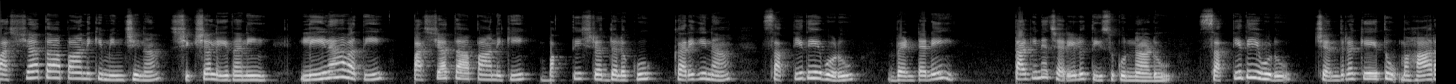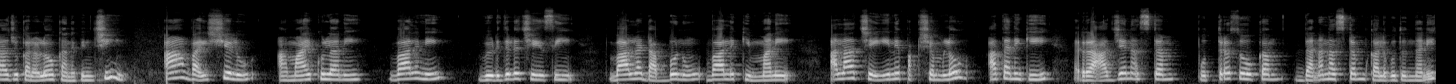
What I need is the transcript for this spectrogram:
పశ్చాత్తాపానికి మించిన శిక్ష లేదని లీలావతి పశ్చాత్తాపానికి భక్తి శ్రద్ధలకు కరిగిన సత్యదేవుడు వెంటనే తగిన చర్యలు తీసుకున్నాడు. సత్యదేవుడు చంద్రకేతు మహారాజు కలలో కనిపించి ఆ వైశ్యులు అమాయకులని వాళ్ళని విడుదల చేసి వాళ్ళ డబ్బును వాళ్ళకిమ్మని. అలా చేయని పక్షంలో అతనికి రాజ్య నష్టం పుత్రశోకం ధన నష్టం కలుగుతుందని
